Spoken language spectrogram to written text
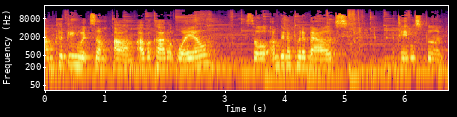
I'm cooking with some um, avocado oil. So I'm gonna put about tablespoon.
